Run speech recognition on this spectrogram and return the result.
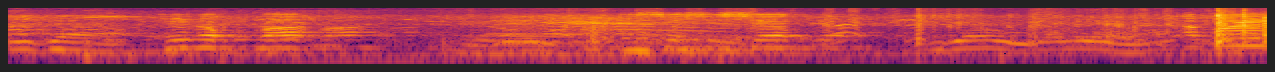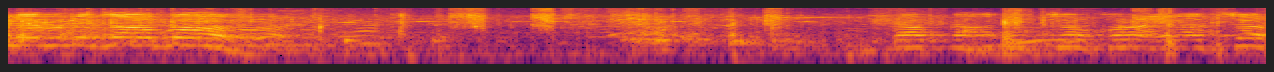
Apa? Hinok pa. Isu sisyan. Apa yang dia boleh jawab? Dap nak hijau korang ingat?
